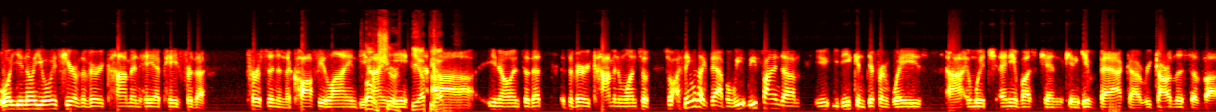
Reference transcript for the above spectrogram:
Well, you know, you always hear of the very common, "Hey, I paid for the person in the coffee line behind oh, sure. me." Yep, yep. Uh, you know, and so that's it's a very common one. So, so things like that. But we we find um, unique and different ways uh, in which any of us can can give back, uh, regardless of uh,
